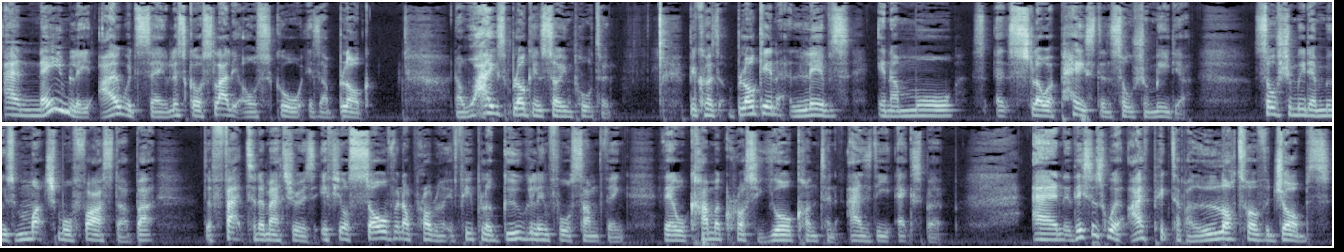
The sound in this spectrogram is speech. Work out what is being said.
And namely, I would say, let's go slightly old school, is a blog. Now, why is blogging so important? Because blogging lives in a more uh, slower pace than social media. Social media moves much more faster, but the fact of the matter is, if you're solving a problem, if people are Googling for something, they will come across your content as the expert. And this is where I've picked up a lot of jobs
